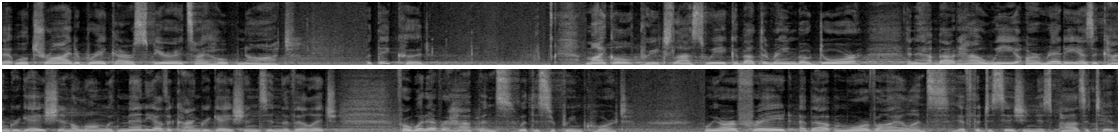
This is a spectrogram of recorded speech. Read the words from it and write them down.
that will try to break our spirits. I hope not, but they could. Michael preached last week about the rainbow door and about how we are ready as a congregation, along with many other congregations in the village, for whatever happens with the Supreme Court. We are afraid about more violence if the decision is positive,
